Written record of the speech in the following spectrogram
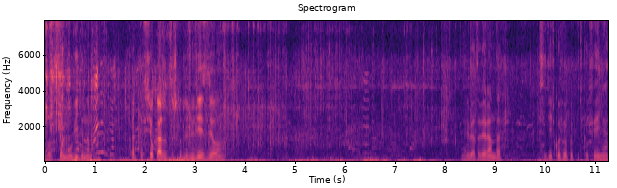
во всем увиденном. Как-то все кажется, что для людей сделано. Ребята, веранда. Посидеть кофе попить, кофейня.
